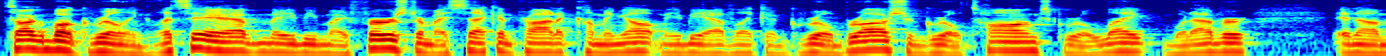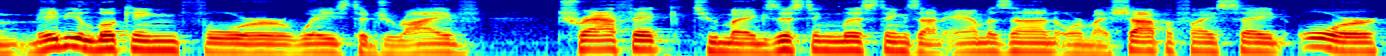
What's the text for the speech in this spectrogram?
talk about grilling. Let's say I have maybe my first or my second product coming out. Maybe I have like a grill brush a grill tongs, grill light, whatever. And I'm maybe looking for ways to drive traffic to my existing listings on Amazon or my Shopify site, or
